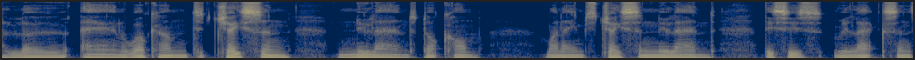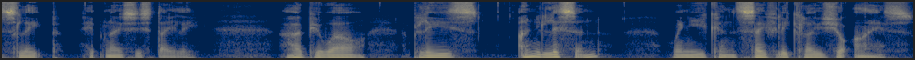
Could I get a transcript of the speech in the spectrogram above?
Hello and welcome to jasonnewland.com. My name's Jason Newland. This is Relax and Sleep Hypnosis Daily. I hope you're well. Please only listen when you can safely close your eyes.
